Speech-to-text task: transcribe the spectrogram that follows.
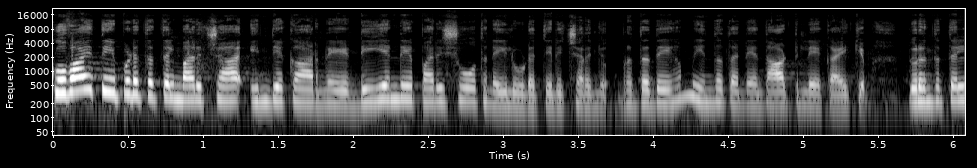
കുവൈത്ത് തീപിടുത്തത്തിൽ മരിച്ച ഇന്ത്യക്കാരനെ ഡി എൻ എ പരിശോധനയിലൂടെ തിരിച്ചറിഞ്ഞു. മൃതദേഹം ഇന്ന് തന്നെ നാട്ടിലേക്ക് അയക്കും. ദുരന്തത്തിൽ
